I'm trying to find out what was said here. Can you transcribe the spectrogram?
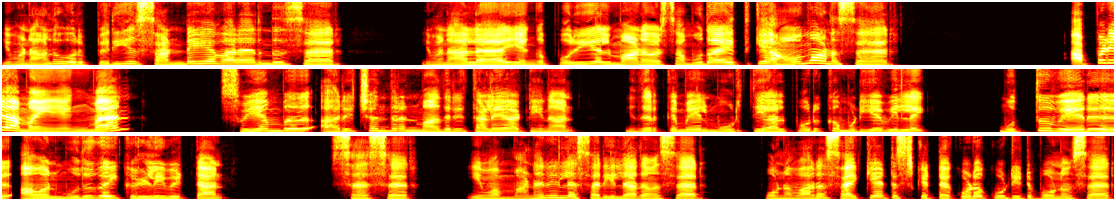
இவனால ஒரு பெரிய சண்டையே வர இருந்தது சார். இவனால எங்க பொறியியல் மாணவர் சமுதாயத்துக்கே அவமானம் சார். அப்படியாமா யங் மேன் சுயம்பு அரிச்சந்திரன் மாதிரி தலையாட்டினான். இதற்கு மேல் மூர்த்தியால் பொறுக்க முடியவில்லை. முத்து வேறு அவன் முதுகை கிள்ளிவிட்டான். சார் சார் இவன் மனநிலை சரியில்லாதவன் சார். போன வாரம் சைக்கியாட்டிஸ்ட் கிட்ட கூட கூட்டிட்டு போனோம் சார்.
